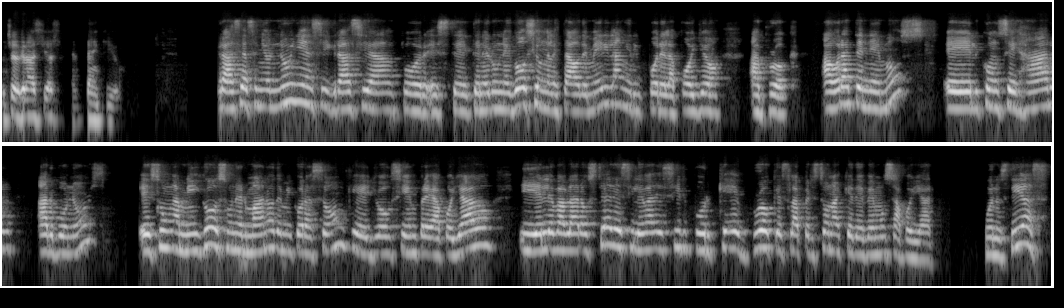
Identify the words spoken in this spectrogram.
Muchas gracias and thank you. Gracias, señor Núñez, y gracias por este, tener un negocio en el estado de Maryland y por el apoyo a Brooke. Ahora tenemos el concejal Arbonors es un amigo, es un hermano de mi corazón que yo siempre he apoyado y él le va a hablar a ustedes y le va a decir por qué Brooke es la persona que debemos apoyar. Buenos días.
